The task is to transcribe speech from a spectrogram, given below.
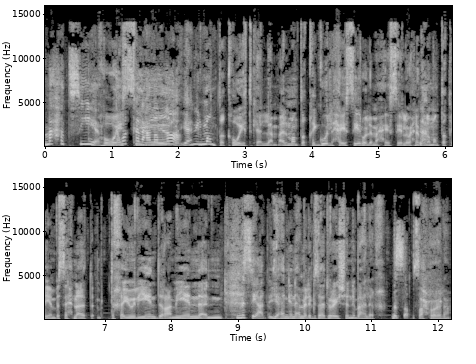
ما حتصير. هو توكل على الله. يعني المنطق هو يتكلم. المنطق يقول حيصير ولا ما حيصير؟ لو إحنا كنا نعم. منطقيين بس إحنا تخيليين دراميين بزياده يعني نعمل اكزاجوريشن نبالغ. بالضبط. صح ولا لا؟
